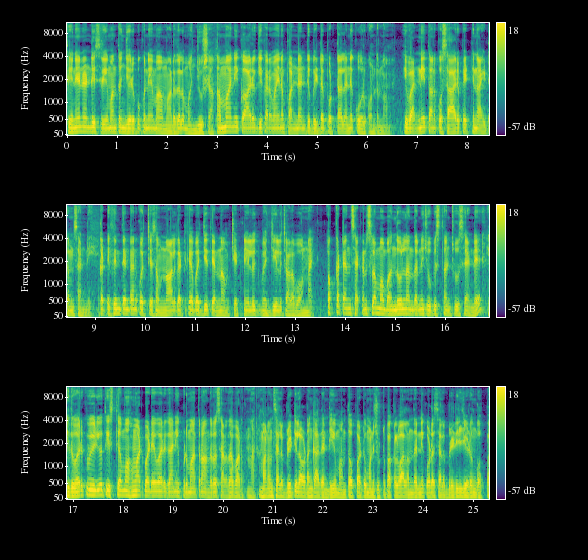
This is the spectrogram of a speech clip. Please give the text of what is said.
తినేనండి శ్రీమంతం జరుపుకునే మా మరదల మంజూష. అమ్మ నీకు ఆరోగ్యకరమైన పండంటి బిడ్డ పుట్టాలని కోరుకుంటున్నాం. ఇవన్నీ తనకు సారి పెట్టిన ఐటమ్స్ అండి. ఇంకా టిఫిన్ తినడానికి వచ్చేసాం. నాలుగు అట్టికాయ బజ్జీ తిన్నాం. చట్నీలు బజ్జీలు చాలా బాగున్నాయి. ఒక్క టెన్ సెకండ్స్లో మా బంధువులందరినీ చూపిస్తాను చూసేయండి. ఇదివరకు వీడియో తీస్తే మొహమాట పడేవారు కానీ ఇప్పుడు మాత్రం అందరూ సరదా పడుతున్నారు. మనం సెలబ్రిటీలు అవడం కాదండి. మనతో పాటు మన చుట్టుపక్కల వాళ్ళందరినీ కూడా సెలబ్రిటీలు చేయడం గొప్ప.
